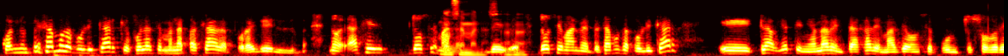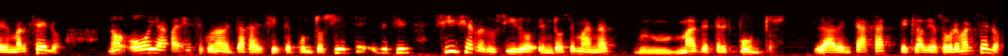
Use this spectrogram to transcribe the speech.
cuando empezamos a publicar, que fue la semana pasada, por ahí del... No, hace dos semanas. Dos semanas. dos semanas empezamos a publicar. Eh, Claudia tenía una ventaja de más de 11 puntos sobre Marcelo. ¿no? Hoy aparece con una ventaja de 7.7, es decir, sí se ha reducido en dos semanas mm, más de tres puntos la ventaja de Claudia sobre Marcelo.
